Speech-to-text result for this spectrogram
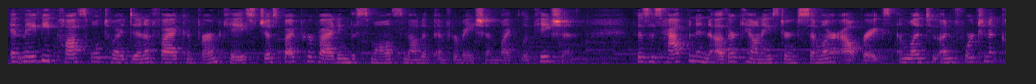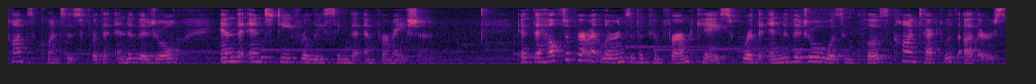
it may be possible to identify a confirmed case just by providing the smallest amount of information, like location. This has happened in other counties during similar outbreaks and led to unfortunate consequences for the individual and the entity releasing the information. If the health department learns of a confirmed case where the individual was in close contact with others,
